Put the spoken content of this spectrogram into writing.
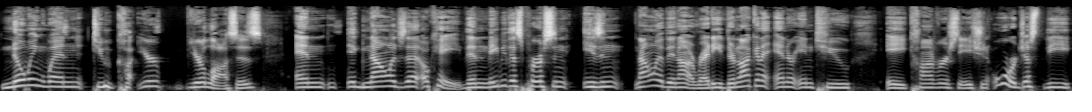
knowing when to cut your your losses and acknowledge that okay, then maybe this person isn't not only are they not ready, they're not going to enter into a conversation or just the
